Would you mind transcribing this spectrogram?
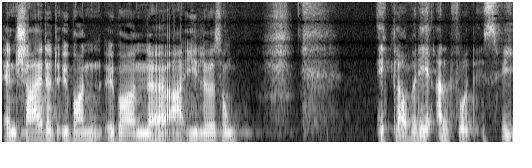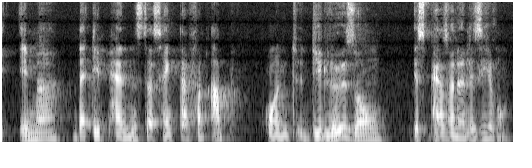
entscheidet über, über eine AI-Lösung? Ich glaube, die Antwort ist wie immer, that depends. Das hängt davon ab. Und die Lösung ist Personalisierung.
